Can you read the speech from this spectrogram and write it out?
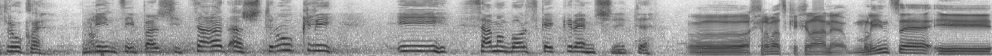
Štrukle. Mlinci pašicada, štrukli i samoborske kremšnite. E, hrvatske hrane, mlince i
